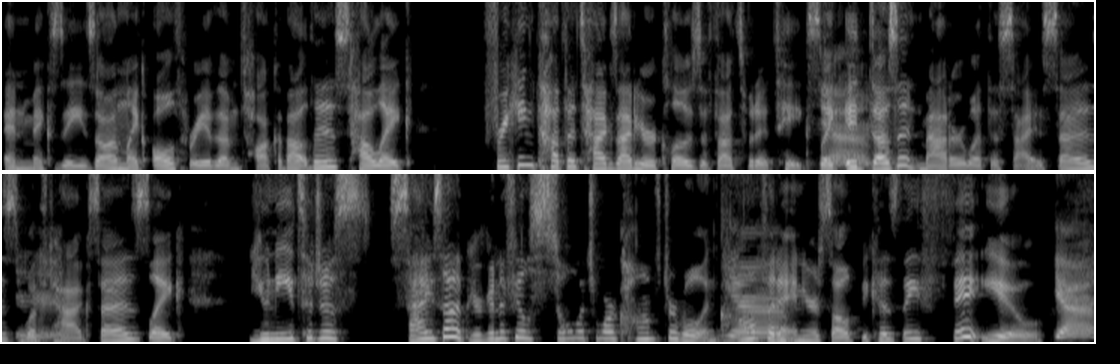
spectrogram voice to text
and mik zazon like all three of them talk about this how like freaking cut the tags out of your clothes if that's what it takes like Yeah. it doesn't matter what the size says what the Mhm. tag says like you need to just size up you're gonna feel so much more comfortable and confident Yeah. in yourself because they fit you Yeah.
